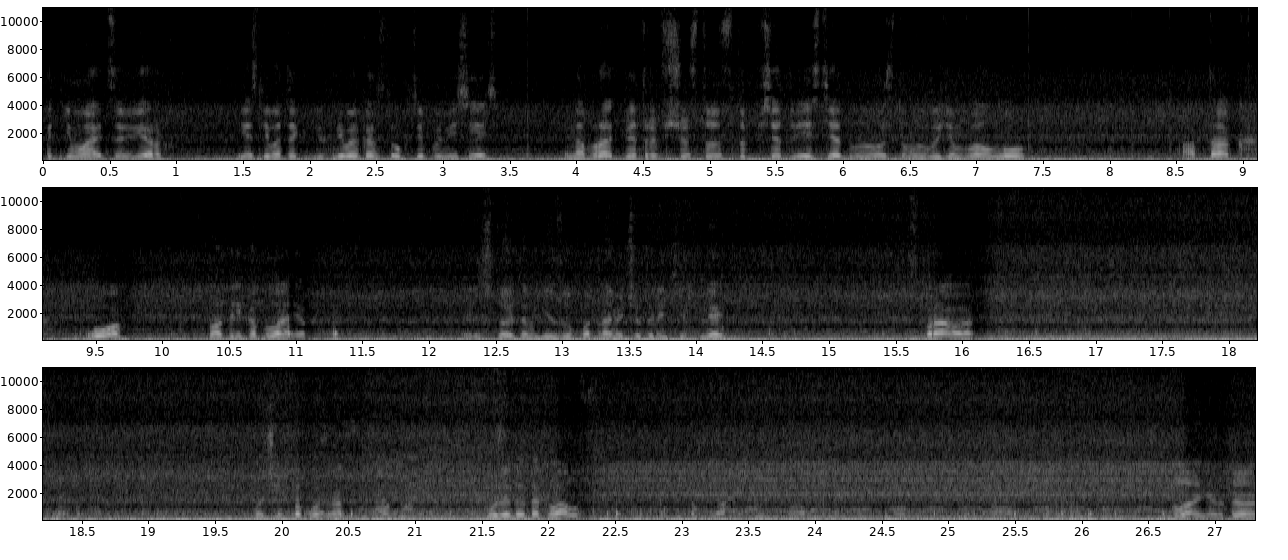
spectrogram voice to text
поднимаются вверх. Если в этой вихревой конструкции повисеть и набрать метров еще 100, 150-200, я думаю, что мы выйдем в волну. А так, о, смотри-ка. Или что это внизу? Под нами что-то летит, глянь. Справа. Очень похоже на... Может это Клаус? Планер, да.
